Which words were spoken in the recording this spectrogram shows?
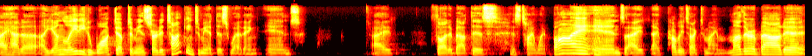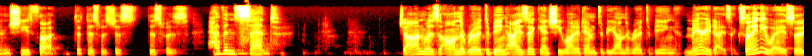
I had a, a young lady who walked up to me and started talking to me at this wedding. And I thought about this as time went by, and I, I probably talked to my mother about it, and she thought that this was just, this was heaven sent. John was on the road to being Isaac, and she wanted him to be on the road to being married Isaac. So anyway, so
